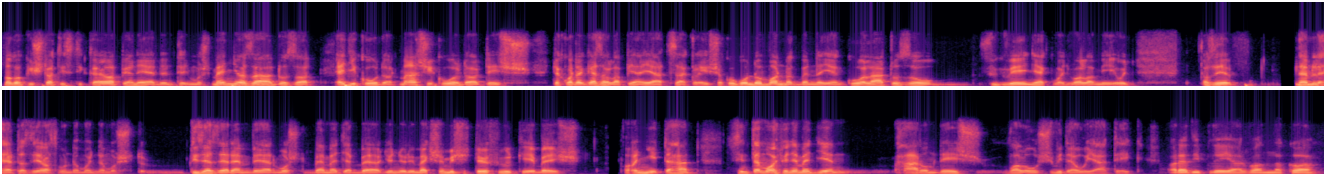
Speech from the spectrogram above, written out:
maga kis statisztikai alapján eldönti, hogy most mennyi az áldozat, egyik oldalt, másik oldalt, és gyakorlatilag ez alapján játszák le, és akkor gondolom vannak benne ilyen korlátozó függvények, vagy valami, hogy azért nem lehet azért azt mondom, hogy na most tízezer ember most bemegy ebbe a gyönyörű megsemmisítő fülkébe, és annyi, tehát szinte majd, hogy nem egy ilyen 3D-s valós videójáték. A Ready Player vannak a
